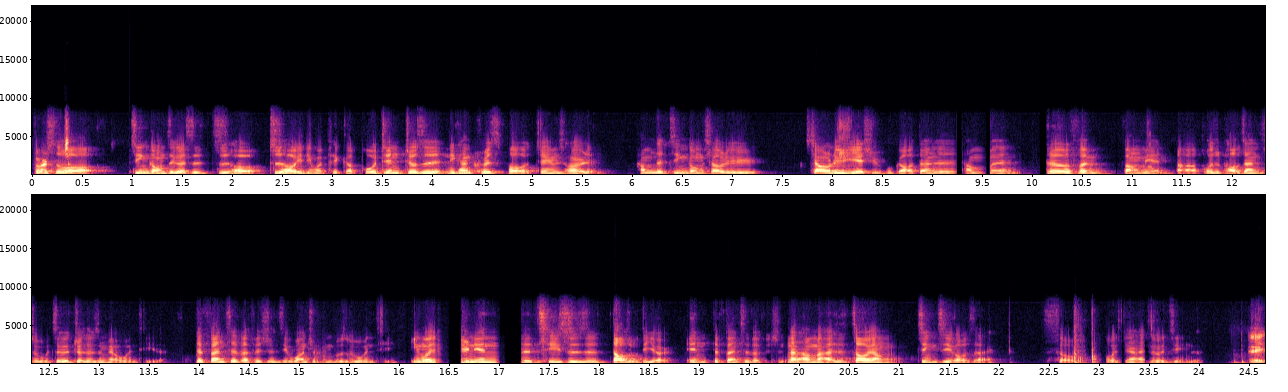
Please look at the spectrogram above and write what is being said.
First of all，进攻这个是之后之后一定会 pick up。火箭就是你看 Chris Paul、James Harden 他们的进攻效率效率也许不高，但是他们得分方面呃或是跑战术这个绝对是没有问题的。Defensive efficiency 完全不是问题，因为去年的骑士是倒数第二 in defensive efficiency，那他们还是照样进季后赛，so 火箭还是会进的。哎、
